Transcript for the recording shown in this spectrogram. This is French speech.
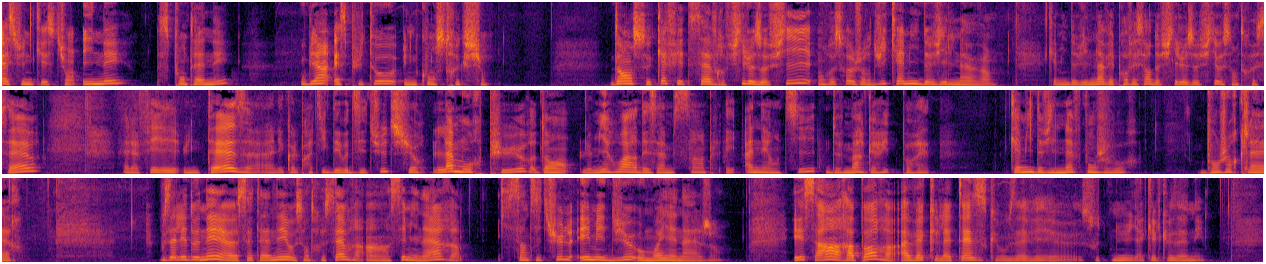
est-ce une question innée, spontanée, ou bien est-ce plutôt une construction? Dans ce Café de Sèvres Philosophie, on reçoit aujourd'hui Camille de Villeneuve. Camille de Villeneuve est professeure de philosophie au Centre Sèvres. Elle a fait une thèse à l'École pratique des hautes études sur l'amour pur dans Le miroir des âmes simples et anéanties de Marguerite Porrette. Camille de Villeneuve, bonjour. Bonjour Claire. Vous allez donner euh, cette année au Centre Sèvres un séminaire qui s'intitule Aimer Dieu au Moyen Âge. Et ça a un rapport avec la thèse que vous avez euh, soutenue il y a quelques années.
